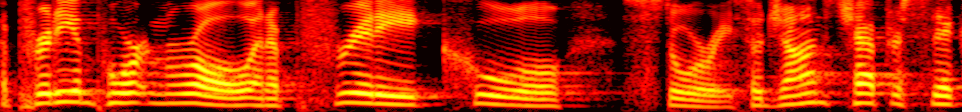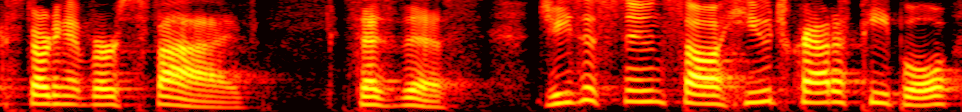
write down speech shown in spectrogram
a pretty important role in a pretty cool story. So, John's chapter 6, starting at verse 5, says this Jesus soon saw a huge crowd of people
